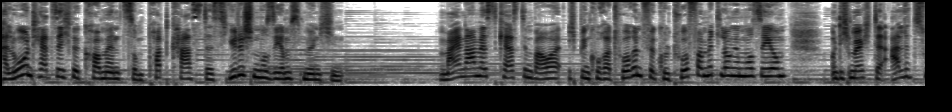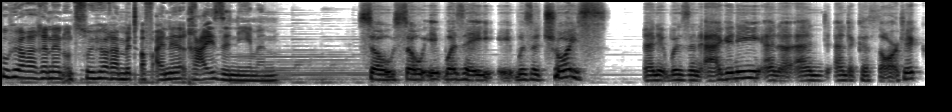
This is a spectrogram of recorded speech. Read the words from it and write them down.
Hallo und herzlich willkommen zum Podcast des Jüdischen Museums München. Mein Name ist Kerstin Bauer, ich bin Kuratorin für Kulturvermittlung im Museum und ich möchte alle Zuhörerinnen und Zuhörer mit auf eine Reise nehmen. So so it was a it was a choice and it was an agony and a, and and a cathartic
